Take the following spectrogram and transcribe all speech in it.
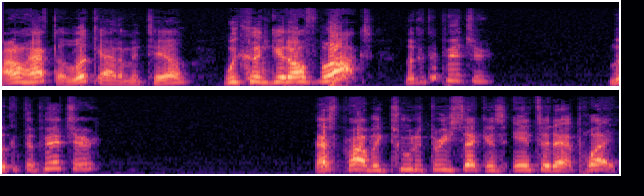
I don't have to look at them and tell. We couldn't get off blocks. Look at the picture. Look at the picture. That's probably two to three seconds into that play.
